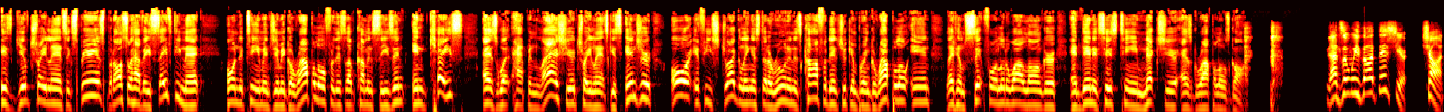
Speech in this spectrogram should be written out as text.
is give Trey Lance experience, but also have a safety net on the team and Jimmy Garoppolo for this upcoming season in case, as what happened last year, Trey Lance gets injured, or if he's struggling, instead of ruining his confidence, you can bring Garoppolo in, let him sit for a little while longer, and then it's his team next year as Garoppolo's gone. That's what we thought this year. Sean,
